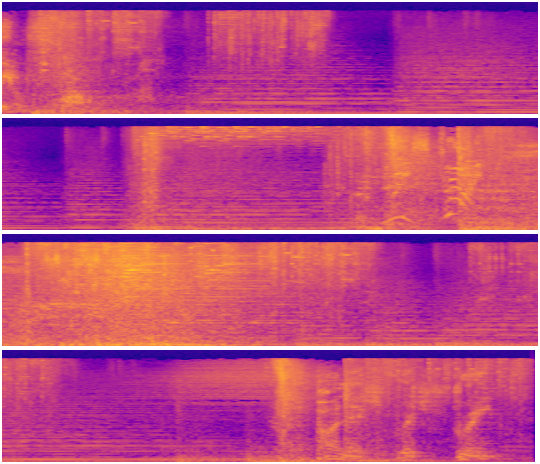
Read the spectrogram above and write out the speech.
will fall. We strike! Punish restraint.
